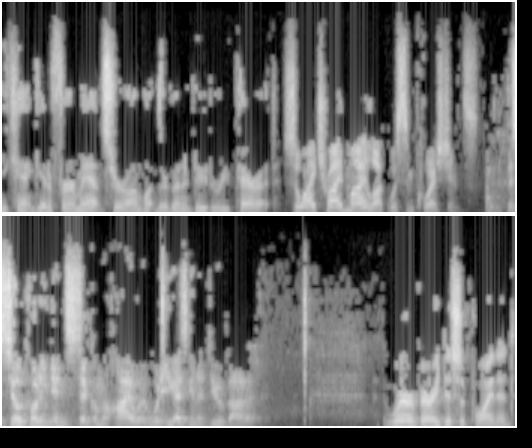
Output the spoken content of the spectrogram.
You can't get a firm answer on what they're going to do to repair it. So I tried my luck with some questions. The seal coating didn't stick on the highway. What are you guys going to do about it? We're very disappointed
